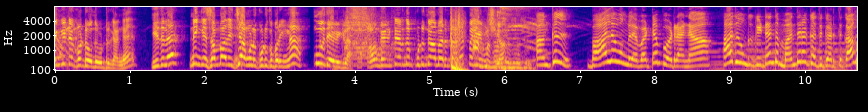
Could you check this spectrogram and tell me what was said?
எங்கிட்ட கொண்டு வந்து விட்டுருக்காங்க. இதுல நீங்க சம்பாதிச்சு அவங்களுக்கு கொடுக்க போறீங்களா? மூதேவிகளா? அவங்க கிட்ட இருந்து புடுங்காம இருந்தாலே பெரிய விஷயம். அங்கிள் பாலு உங்களை வட்டம் போடுறானா? அது உங்ககிட்ட இந்த மந்திரம் கத்துக்கிறதுக்காக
